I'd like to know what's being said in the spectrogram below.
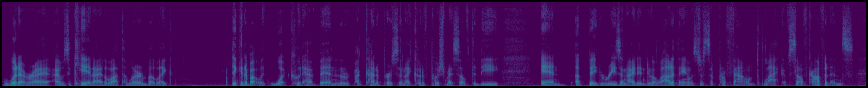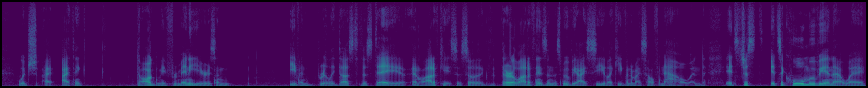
whatever. I I was a kid. I had a lot to learn, but like thinking about like what could have been the kind of person I could have pushed myself to be. And a big reason I didn't do a lot of things was just a profound lack of self confidence, which I, I think dogged me for many years and even really does to this day in a lot of cases. So like, there are a lot of things in this movie I see like even in myself now, and it's just it's a cool movie in that way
